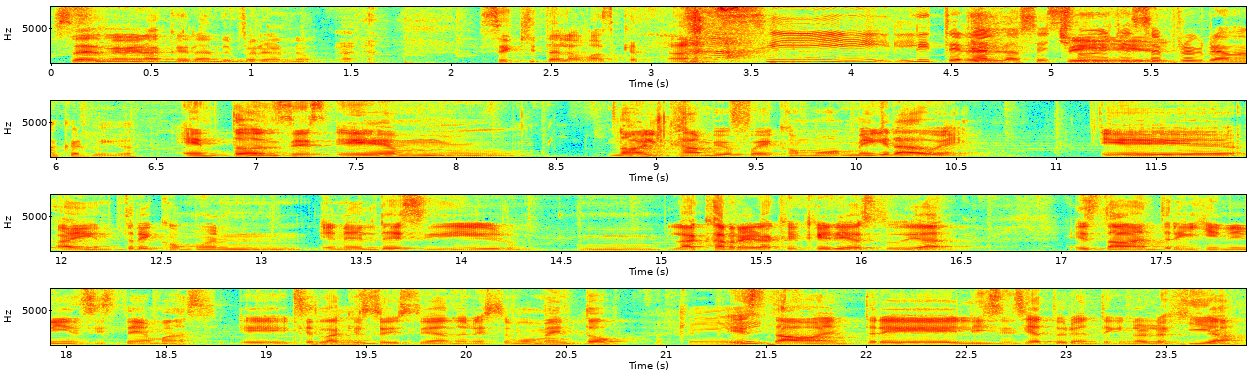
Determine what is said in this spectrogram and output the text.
ustedes me ven acá grande, pero no. Se quita la máscara. Sí, literal, lo has hecho Sí. en este programa conmigo. Entonces, em, no, el cambio fue como me gradué. Eh, ahí entré como en, en el decidir mm, la carrera que quería estudiar. Estaba entre ingeniería en sistemas, eh, que es la que estoy estudiando en este momento. Estaba entre licenciatura en tecnología,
